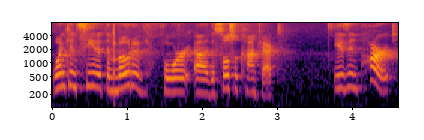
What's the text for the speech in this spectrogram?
one can see that the motive for uh, the social contract is in part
